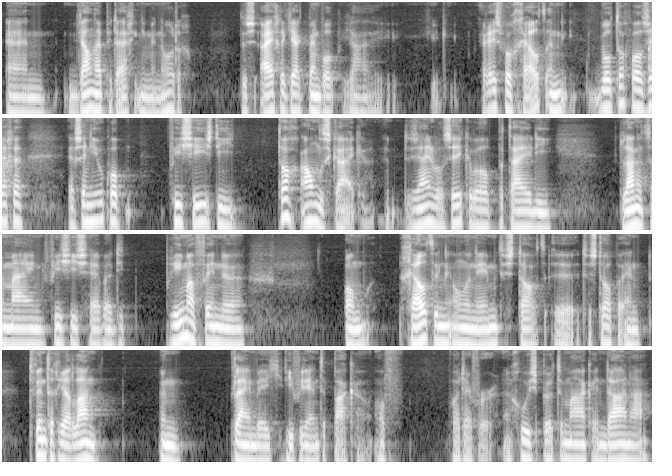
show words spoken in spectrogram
En dan heb je het eigenlijk niet meer nodig. Dus eigenlijk, ja, ik ben wel, ja, er is wel geld. En ik wil toch wel zeggen, er zijn hier ook wel VC's die toch anders kijken. Er zijn wel zeker wel partijen die lange termijn visies hebben, die prima vinden om geld in een onderneming te, start, eh, te stoppen en twintig jaar lang een klein beetje dividend te pakken of whatever, een groeispurt te maken en daarna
